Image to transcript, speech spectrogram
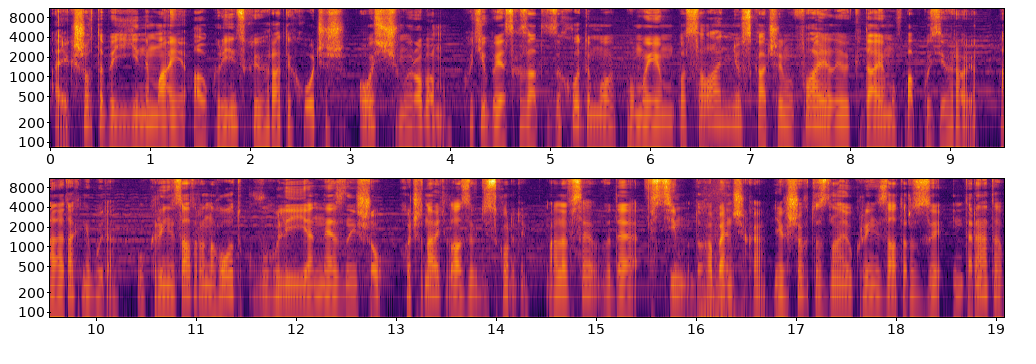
А якщо в тебе її немає, а українською грати хочеш, ось що ми робимо. Хотів би я сказати, заходимо по моєму посиланню, скачуємо файли і викидаємо в папку зі грою. Але так не буде. Українізатора на готку в гуглі я не знайшов, хоча навіть лазив в Діскорді. Але все веде в Steam до габенщика. Якщо хто знає українізатор з інтернету,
